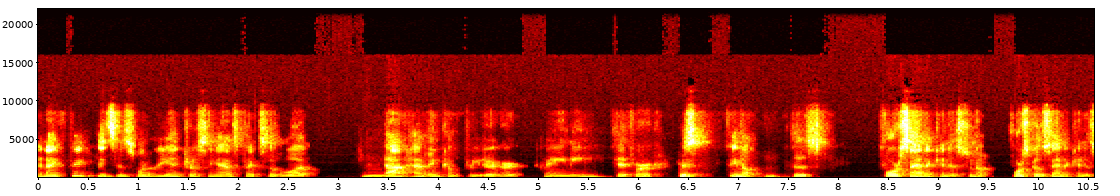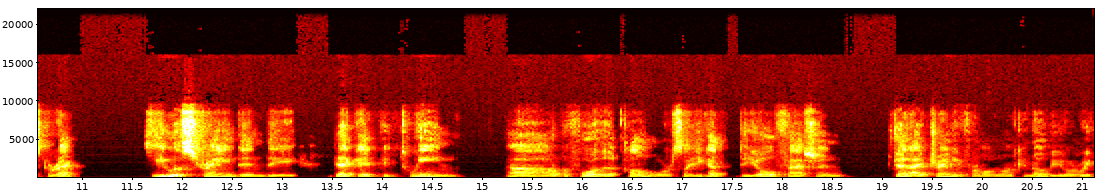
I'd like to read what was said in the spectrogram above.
And I think this is one of the interesting aspects of what not having completed her training did for her. Because, you know, this Force Anakin is, you know, Force Ghost Anakin is correct. He was trained in the decade between uh, or before the Clone Wars, so he got the old-fashioned Jedi training from Obi Wan Kenobi, where we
